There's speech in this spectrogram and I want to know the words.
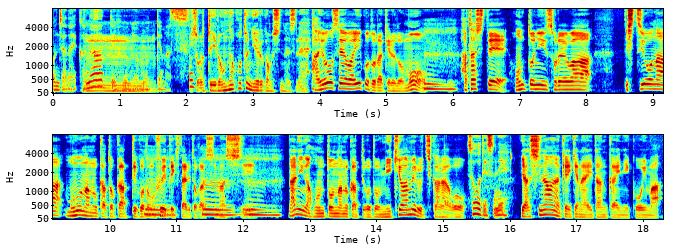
うんじゃないかなっていうふうに思ってます。それっていろんなことに言えるかもしれないですね。多様性はいいことだけれども、果たして本当にそれは必要なものなのかとかっていうことも増えてきたりとかしますし、何が本当なのかってことを見極める力をそうですね。養わなきゃいけない段階にこう今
